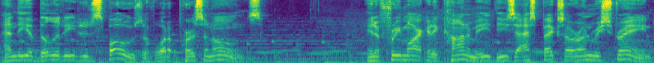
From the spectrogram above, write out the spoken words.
and the ability to dispose of what a person owns. In a free market economy, these aspects are unrestrained,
